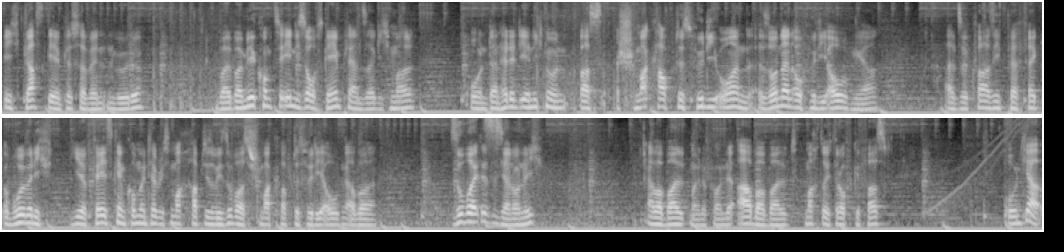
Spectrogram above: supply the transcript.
ich Gast-Gameplays verwenden würde. Weil bei mir kommt es ja eh nicht so aufs Gameplay an, sag ich mal. Und dann hättet ihr nicht nur was Schmackhaftes für die Ohren, sondern auch für die Augen, ja. Also quasi perfekt. Obwohl, wenn ich hier Facecam-Commentaries mache, habt ihr sowieso was Schmackhaftes für die Augen, aber so weit ist es ja noch nicht. Aber bald, meine Freunde, aber bald. Macht euch drauf gefasst. Und ja,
